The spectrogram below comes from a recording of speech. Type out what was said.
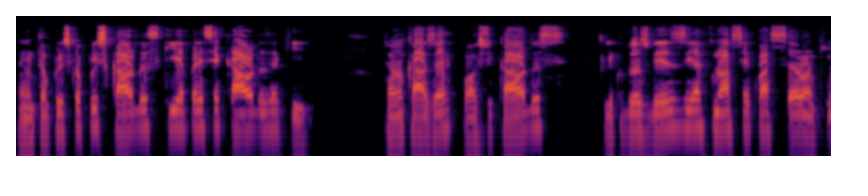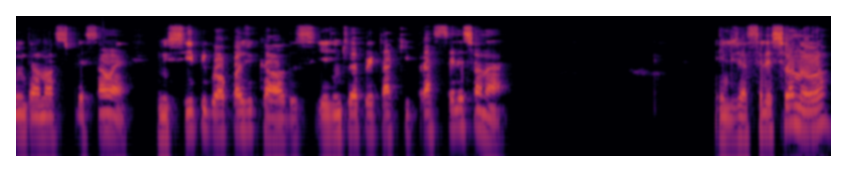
Né? Então por isso que eu pus Caldas que ia aparecer Caldas aqui. Então no caso é Posto de Caldas clico duas vezes e a nossa equação aqui, então a nossa expressão é município igual Pós de Caldas. E a gente vai apertar aqui para selecionar. Ele já selecionou,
